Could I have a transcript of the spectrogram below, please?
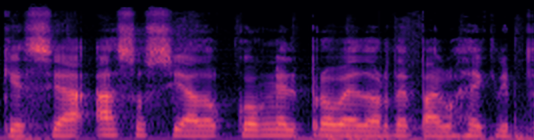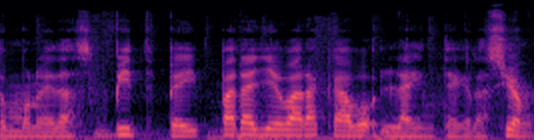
que se ha asociado con el proveedor de pagos de criptomonedas BitPay para llevar a cabo la integración.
